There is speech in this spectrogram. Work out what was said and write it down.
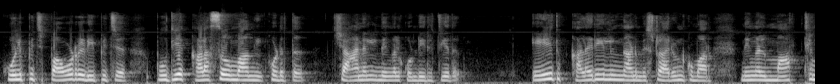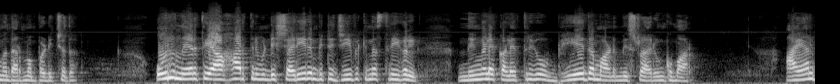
കുളിപ്പിച്ച് പൗഡർ ഇടിപ്പിച്ച് പുതിയ കളസവും വാങ്ങിക്കൊടുത്ത് ചാനലിൽ നിങ്ങൾ കൊണ്ടിരുത്തിയത്. ഏത് കളരിയിൽ നിന്നാണ് മിസ്റ്റർ അരുൺകുമാർ നിങ്ങൾ മാധ്യമധർമ്മം പഠിച്ചത്? ഒരു നേരത്തെ ആഹാരത്തിന് വേണ്ടി ശരീരം വിറ്റ് ജീവിക്കുന്ന സ്ത്രീകൾ നിങ്ങളെക്കാൾ എത്രയോ ഭേദമാണ് മിസ്റ്റർ അരുൺകുമാർ. അയാൾ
